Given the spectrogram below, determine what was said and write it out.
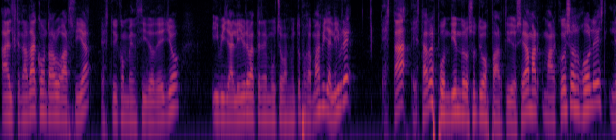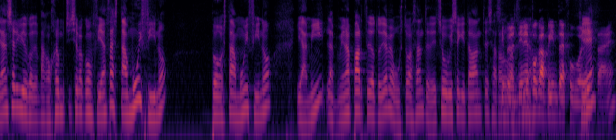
Alternará con Raúl García, estoy convencido de ello. Y Villalibre va a tener muchos más minutos, porque además Villalibre está, está respondiendo en los últimos partidos. Ya mar- marcó esos goles, le han servido para coger muchísima confianza. Está muy fino, pero está muy fino. Y a mí la primera parte de otro día me gustó bastante. De hecho, hubiese quitado antes a Sí, Raúl pero tiene García. poca pinta de futbolista, ¿eh?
